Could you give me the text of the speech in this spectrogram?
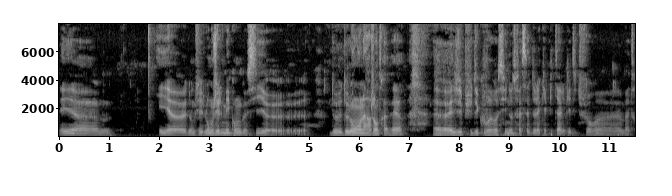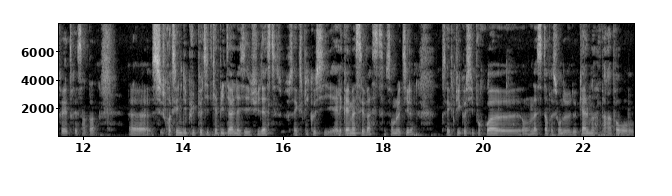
Et, euh, et euh, donc j'ai longé le Mekong aussi, euh, de, de long en large en travers. Et j'ai pu découvrir aussi une autre facette de la capitale qui était toujours bah, très très sympa. Euh, je crois que c'est une des plus petites capitales d'Asie du Sud-Est. Ça explique aussi, elle est quand même assez vaste, semble-t-il. Ça explique aussi pourquoi on a cette impression de, calme par rapport aux,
